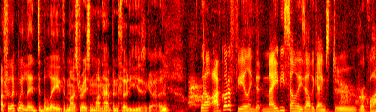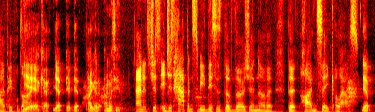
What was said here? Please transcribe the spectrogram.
I feel like we're led to believe the most recent one happened 30 years ago. Well, I've got a feeling that maybe some of these other games do require people dying. Yeah, okay. Yep, yep, yep. I get it. I'm with you. And it's just it just happens to be this is the version of it that hide and seek allows. Yep.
